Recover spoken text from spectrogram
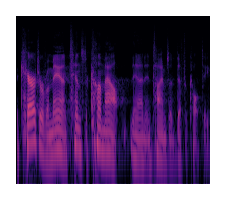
the character of a man tends to come out then in times of difficulty.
